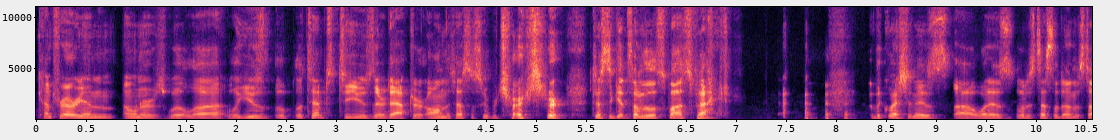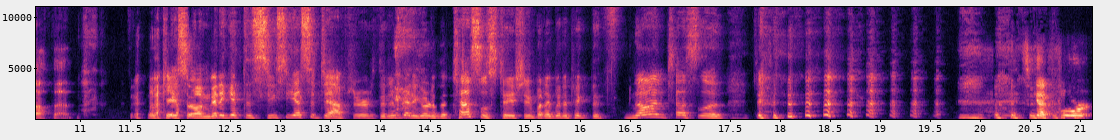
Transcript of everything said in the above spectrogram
contrarian owners will uh, will use will attempt to use their adapter on the Tesla supercharger just to get some of those spots back. the question is, uh, what is what has Tesla done to stop that? okay, so I'm gonna get the CCS adapter. Then I'm gonna go to the Tesla station, but I'm gonna pick the non-Tesla. It's got four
